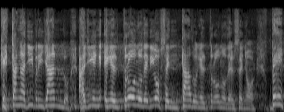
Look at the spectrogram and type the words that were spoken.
que están allí brillando, allí en, el trono de Dios, sentado en el trono del Señor. Ve, e,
